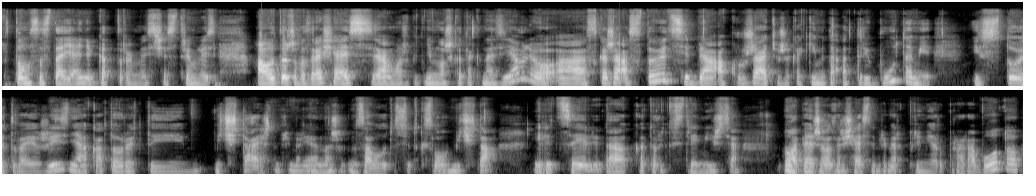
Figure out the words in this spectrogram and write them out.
в том состоянии, к которому я сейчас стремлюсь. А вот тоже возвращаясь, а, может быть, немножко так на землю, а, скажи, а стоит себя окружать уже какими-то атрибутами из той твоей жизни, о которой ты мечтаешь, например, я назову это все-таки словом мечта или целью, да, к которой ты стремишься. Ну, опять же, возвращаясь, например, к примеру про работу,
